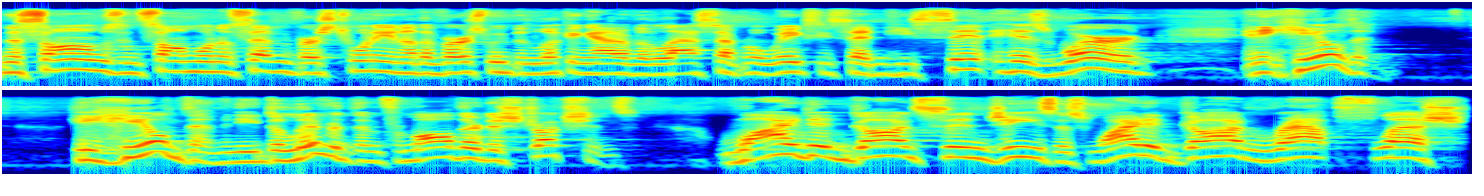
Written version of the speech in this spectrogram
In the Psalms, in Psalm 107, verse 20, another verse we've been looking at over the last several weeks, He said, He sent His Word and He healed them. He healed them and He delivered them from all their destructions. Why did God send Jesus? Why did God wrap flesh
